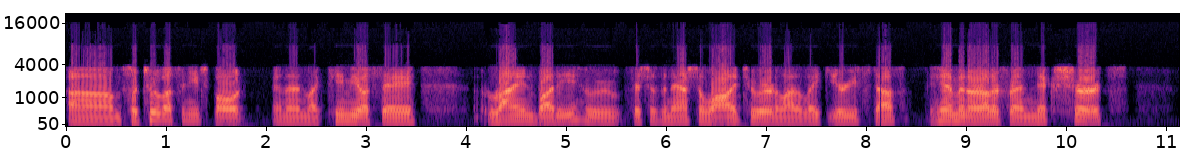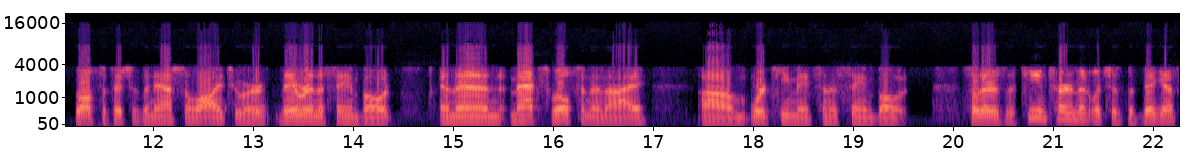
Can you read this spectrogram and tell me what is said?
um, so two of us in each boat, and then like Team USA Ryan Buddy, who fishes the National Walleye Tour and a lot of Lake Erie stuff. Him and our other friend Nick Schertz, who also fishes the National Walleye Tour. They were in the same boat, and then Max Wilson and I um, were teammates in the same boat. So there's the team tournament, which is the biggest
